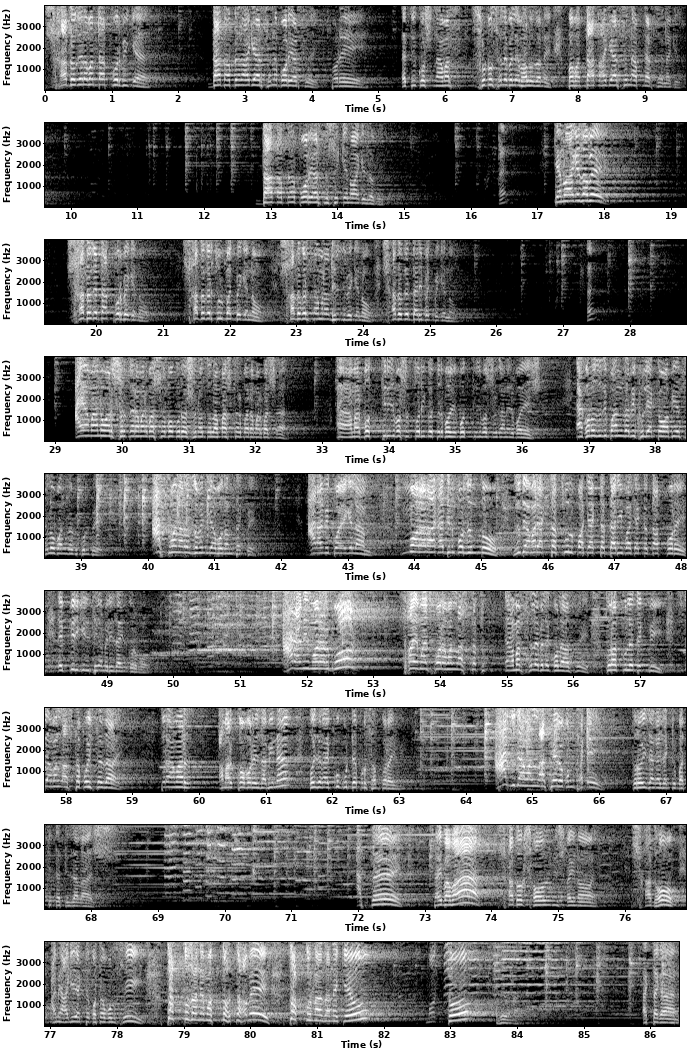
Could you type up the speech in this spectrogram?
সাধকের আবার দাঁত পড়বি কে? দাঁত আপনার আগে আসছে না পরে আসছে? পরে। এ তুই কোস না আমার ছোট ছেলে পেলে ভালো জানে। বাবা দাঁত আগে আসছে না আপনি আসছেন আগে। দাঁত আপনার পরে আসছে সে কেন আগে যাবে? হ্যাঁ? কেন আগে যাবে? সাধকের দাঁত পড়বে কেন? সাধকের চুল পাকবে কেন? সাধকের চামড়া ঢিল দিবে কেন? সাধকের দাড়ি পাকবে কেন? আয়াম আনোয়ার সরকার আমার বাসা বগুড়া সোনাতলা পার আমার বাসা হ্যাঁ আমার বত্রিশ বছর তরিকতের বয়স, বত্রিশ বছর গানের বয়স। এখনও যদি পাঞ্জাবি খুলে, একটা অবিয়াস ছেলেও পাঞ্জাবি খুলবে। আসমান আর জমিন ব্যবধান থাকবে। আর আমি কয়ে গেলাম, মরার আগা দিন পর্যন্ত যদি আমার একটা চুল পাকে, একটা দাড়ি পাকে, একটা দাঁত পরে, এই পিরগিরি থেকে আমি রিজাইন করব। আর আমি মরার পর ছয় মাস পর আমার লাশটা আমার ছেলেবেলে বলে আছে, তোরা তুলে দেখবি। যদি আমার লাশটা পৌঁছে যায় তোরা আমার আমার কবরে যাবি না, ওই জায়গায় কুকুর দিয়ে প্রসাব করাইবি। আর যদি আমার লাশে এরকম থাকে, তোর ওই জায়গায় একটু বাতি টাতি জ্বালাস। আস্তে, তাই বাবা, সাধক সহজ বিষয় নয়। সাধক, আমি আগে একটা কথা বলছি, তত্ত্ব জানে মত্ত হতে হবে, তত্ত্ব না জানে কেউ মত্ত হয়েও না। একটা গান।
